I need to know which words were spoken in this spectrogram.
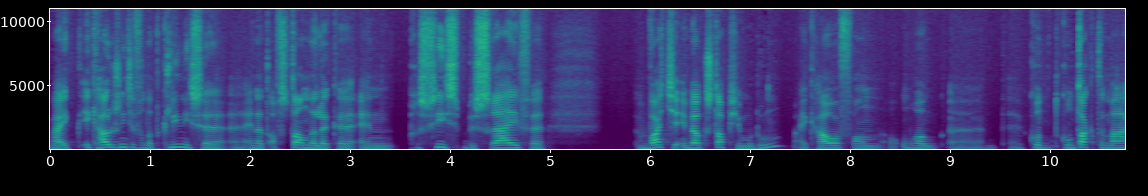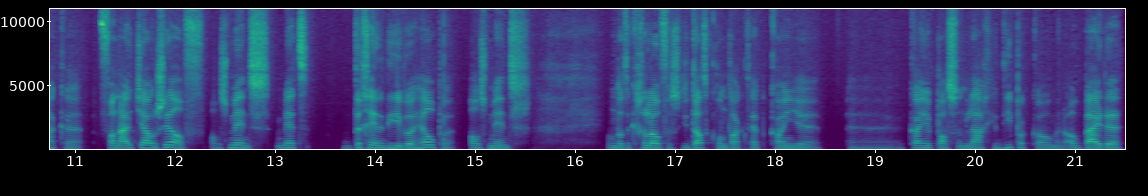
maar ik, ik hou dus niet van dat klinische uh, en dat afstandelijke en precies beschrijven wat je in welk stapje moet doen. Maar ik hou ervan om gewoon contact te maken vanuit jouzelf als mens met degene die je wil helpen als mens. Omdat ik geloof als je dat contact hebt, kan je kan je pas een laagje dieper komen. En ook bij de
